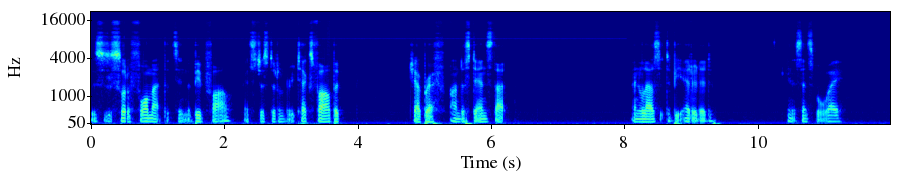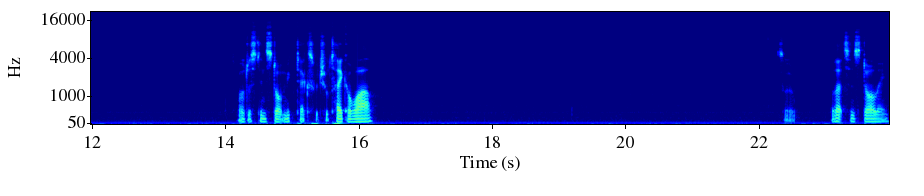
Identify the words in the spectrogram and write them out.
This is a sort of format that's in the bib file. It's just an ordinary text file, but JabRef understands that and allows it to be edited in a sensible way. So I'll just install MiKTeX, which will take a while. So while that's installing,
